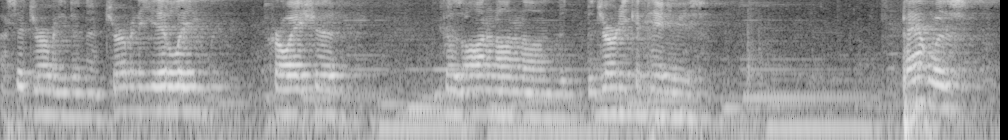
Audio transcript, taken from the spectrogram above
I said Germany, didn't I? Germany, Italy, Croatia, goes on and on and on. The, the journey continues. Pat was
